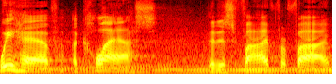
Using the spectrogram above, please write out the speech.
We have a class that is five for five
